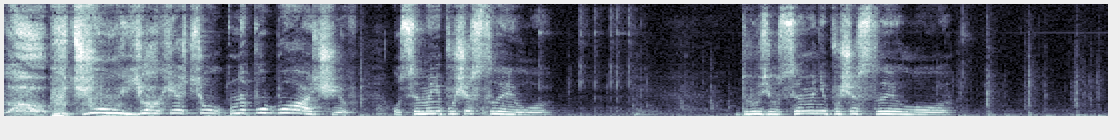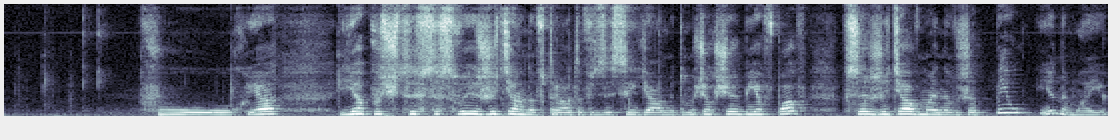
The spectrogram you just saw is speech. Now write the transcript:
Чуй, як я цю не побачив. Оце мені пощастило. Друзі, оце мені пощастило. Фух, я, я почти все своє життя не втратив за цій ямі, тому що якщо б я впав, все життя в мене вже пив і немає.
